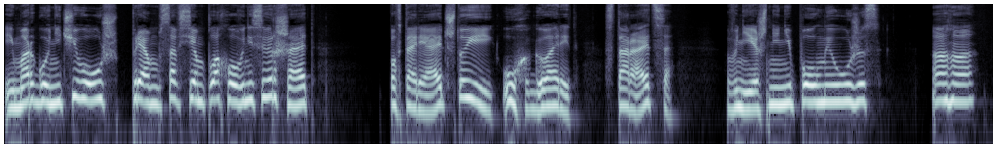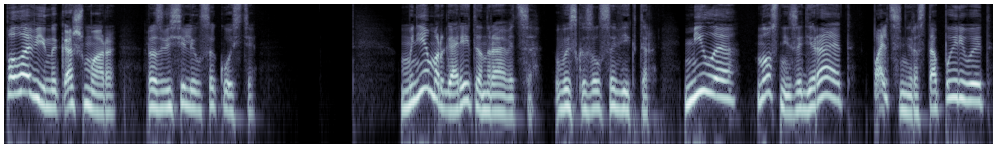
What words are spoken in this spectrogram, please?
«И Марго ничего уж прям совсем плохого не совершает. Повторяет, что ей ухо говорит, старается. Внешне неполный ужас. «Ага, половина кошмара», — развеселился Костя. «Мне Маргарита нравится», — высказался Виктор. «Милая, нос не задирает, пальцы не растопыривает.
